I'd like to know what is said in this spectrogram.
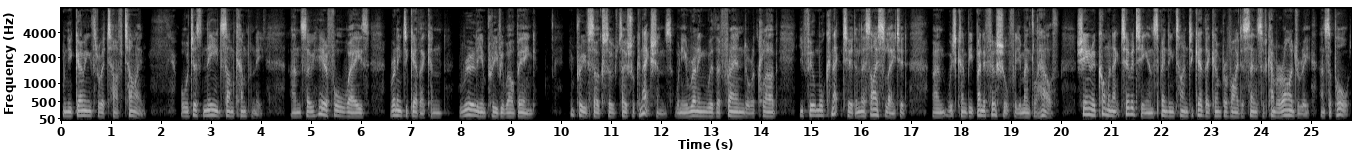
when you're going through a tough time or just need some company. And so here are four ways running together can really improve your well-being. Improve social, connections. When you're running with a friend or a club, you feel more connected and less isolated, um, which can be beneficial for your mental health. Sharing a common activity and spending time together can provide a sense of camaraderie and support,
